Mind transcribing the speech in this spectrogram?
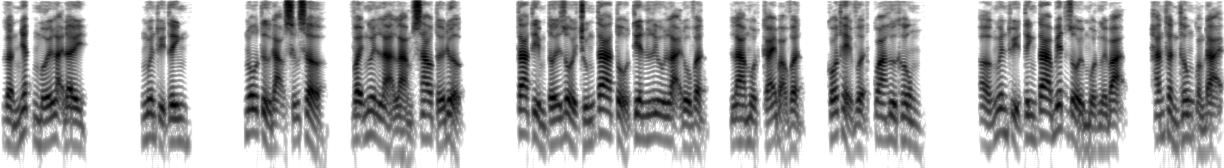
gần nhất mới lại đây. Nguyên thủy tinh. Nô tử đạo xứng sở vậy ngươi là làm sao tới được? Ta tìm tới rồi chúng ta tổ tiên lưu lại đồ vật là một cái bảo vật có thể vượt qua hư không. Ở nguyên thủy tinh ta biết rồi một người bạn hắn thần thông quảng đại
